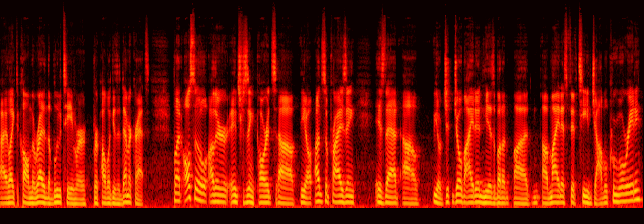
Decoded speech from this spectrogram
I like to call them the red and the blue team or Republicans and Democrats. But also other interesting parts, uh, you know, unsurprising is that, uh, you know, J- Joe Biden, he has about a, uh, a minus 15 job approval rating.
